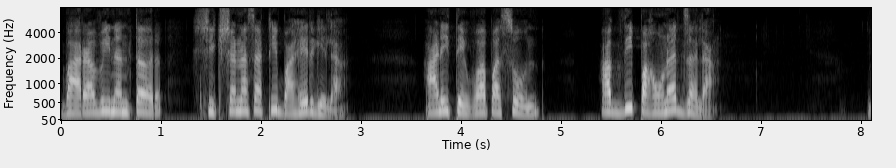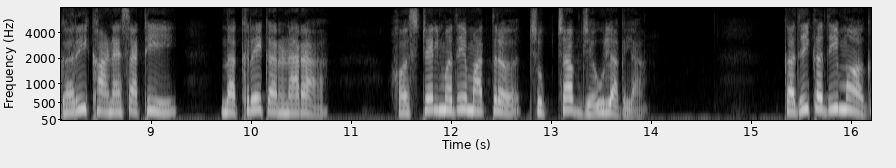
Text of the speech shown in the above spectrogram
बारावीनंतर शिक्षणासाठी बाहेर गेला आणि तेव्हापासून अगदी पाहुणाच झाला. घरी खाण्यासाठी नखरे करणारा हॉस्टेलमध्ये मात्र चुपचाप जेऊ लागला. कधीकधी मग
